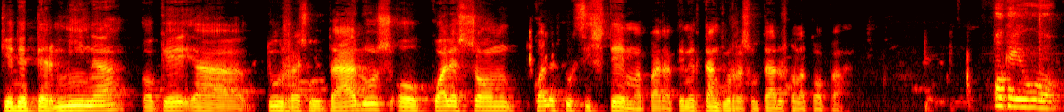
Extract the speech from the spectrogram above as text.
que determina okay, uh, tus resultados o cuáles son, cuál es tu sistema para tener tantos resultados con la Copa? Ok, Hugo,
